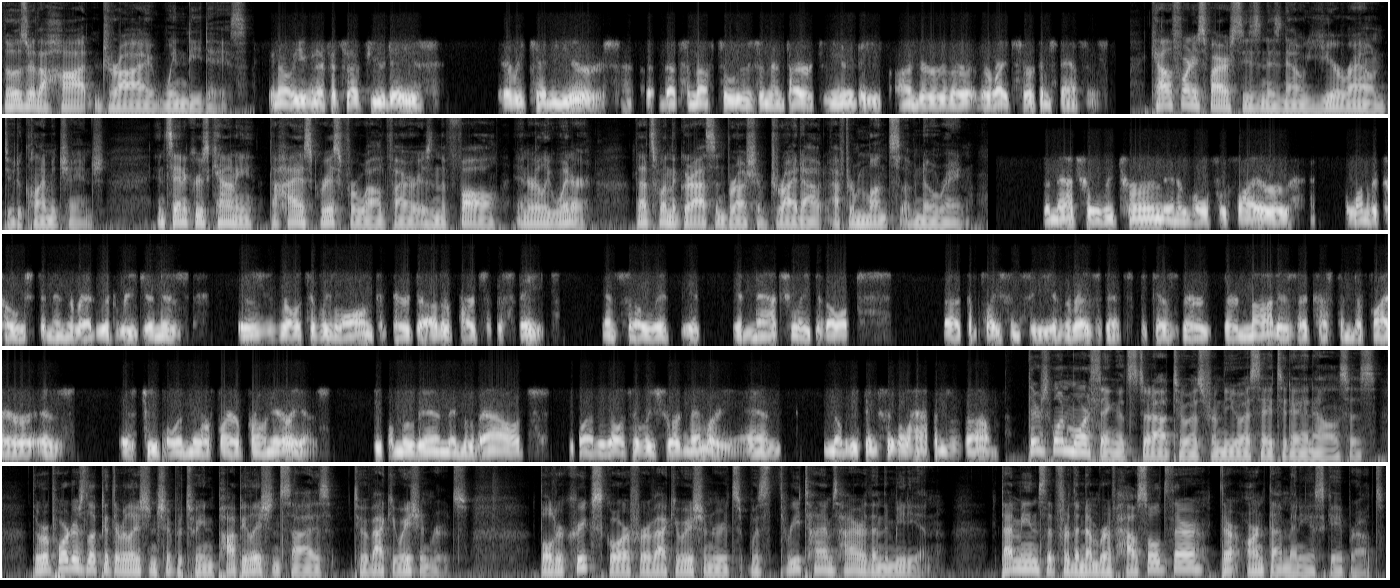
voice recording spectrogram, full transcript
Those are the hot, dry, windy days. You know, even if it's a few days every 10 years, that's enough to lose an entire community under the, the right circumstances. California's fire season is now year round due to climate change. In Santa Cruz County, the highest risk for wildfire is in the fall and early winter that's when the grass and brush have dried out after months of no rain. The natural return interval for fire along the coast and in the redwood region is is relatively long compared to other parts of the state, and so it it, it naturally develops uh, complacency in the residents because they're they're not as accustomed to fire as as people in more fire prone areas. People move in, they move out. People have a relatively short memory, and nobody thinks it will happen to them. There's one more thing that stood out to us from the USA Today analysis. The reporters looked at the relationship between population size to evacuation routes. Boulder Creek's score for evacuation routes was three times higher than the median. That means that for the number of households there, there aren't that many escape routes.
